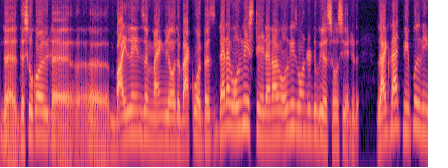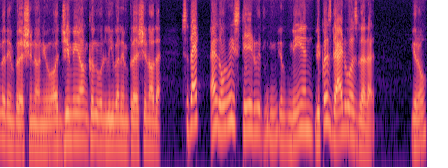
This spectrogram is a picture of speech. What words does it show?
the the so-called uh, uh, bylanes of Mangalore, the backwaters that I've always stayed and I've always wanted to be associated. Like that, people leave an impression on you, or Jimmy Uncle would leave an impression, or that. So that has always stayed with me, and because Dad was that, you know,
